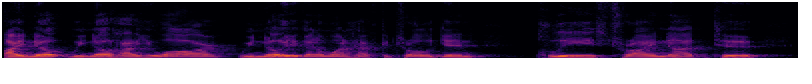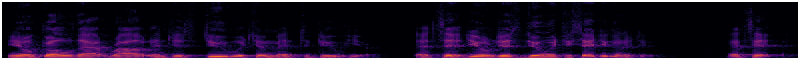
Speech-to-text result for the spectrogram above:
I know we know how you are. We know you're going to want to have control again. Please try not to, you know, go that route and just do what you're meant to do here. That's it. You know, just do what you said you're going to do. That's it.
